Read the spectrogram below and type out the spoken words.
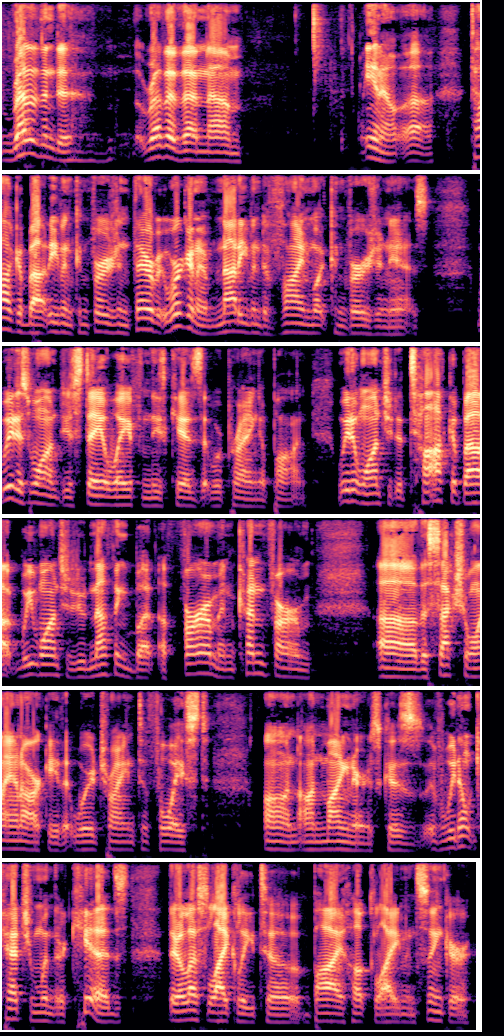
rather than to rather than um you know uh talk about even conversion therapy. We're gonna not even define what conversion is. We just want you to stay away from these kids that we're preying upon. We don't want you to talk about. We want you to do nothing but affirm and confirm uh, the sexual anarchy that we're trying to foist on on minors because if we don't catch them when they're kids, they're less likely to buy hook, line, and sinker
